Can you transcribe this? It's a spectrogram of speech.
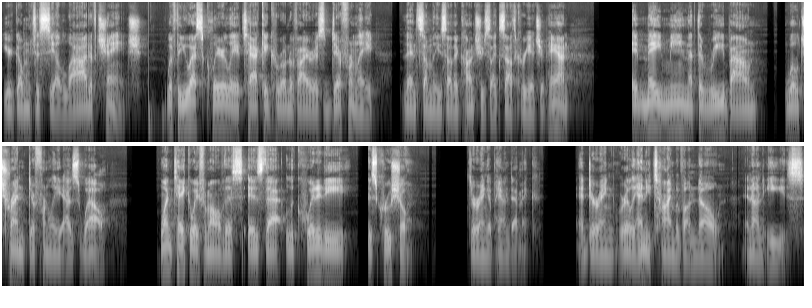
You're going to see a lot of change with the US clearly attacking coronavirus differently than some of these other countries like South Korea, Japan, it may mean that the rebound will trend differently as well. One takeaway from all of this is that liquidity is crucial during a pandemic and during really any time of unknown and unease.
